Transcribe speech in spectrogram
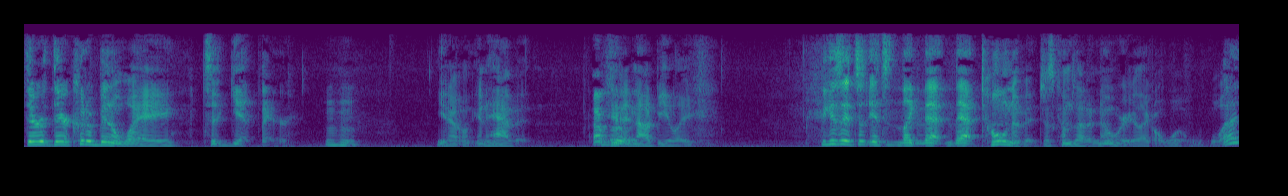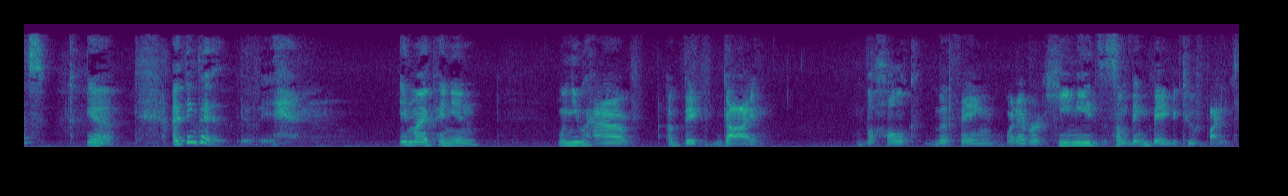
there there could have been a way to get there, hmm you know, and have it, Absolutely. and it not be like because it's it's like that that tone of it just comes out of nowhere. You're like, oh wha- what? Yeah. I think that, in my opinion, when you have a big guy, the Hulk, the Thing, whatever, he needs something big to fight.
